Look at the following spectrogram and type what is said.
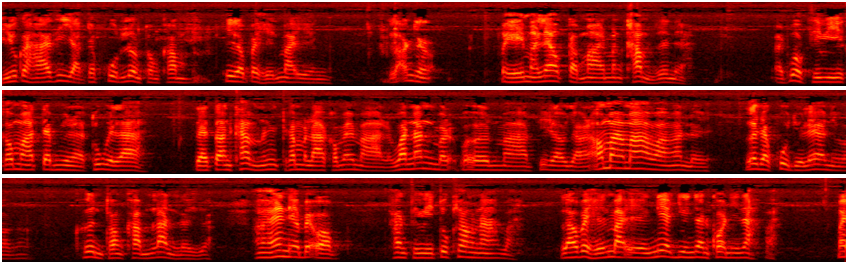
หิวกระหายที่อยากจะพูดเรื่องทองคำที่เราไปเห็นมาเอง หลังจากไปเห็นมาแล้วกลับมามันค่ำใช่เนี่ยไอ้พวกทีวีเขามาเต็มอยู่นะทุกเวลา แต่ตอนค่ำนั้นธรรมดาเขาไม่มาวันนั้นเผอิญมาที่เราอยากเอามามาว่างั้นเลยเราอยากพูดอยู่แล้วนี่ว่าขึ้นทองคำลั่นเลยจ้ะให้เนี่ยไปออกทางทีวีทุกช่องนะว่ะ เราไปเห็นมาเองเนี่ยยืนยันข้อนี้นะว่ะไม่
